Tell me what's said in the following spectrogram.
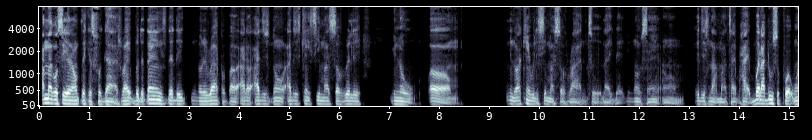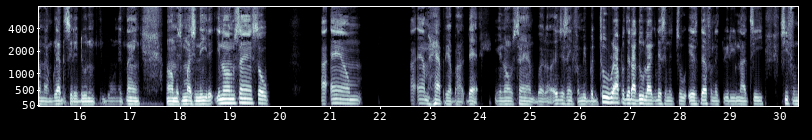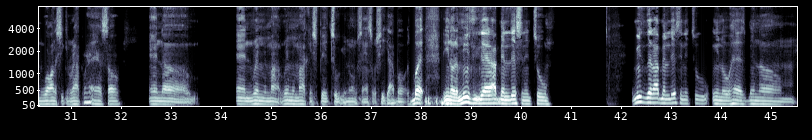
I'm not gonna say it. I don't think it's for guys, right? But the things that they, you know, they rap about, I don't. I just don't. I just can't see myself really, you know, um, you know, I can't really see myself riding to it like that. You know what I'm saying? Um, it's just not my type of hype. But I do support women. I'm glad to see they doing doing their thing. Um, it's much needed. You know what I'm saying? So I am I am happy about that. You know what I'm saying? But uh, it just ain't for me. But two rappers that I do like listening to is definitely 3D Na'Tee. She's from New Orleans. She can rap her ass off. And um and Remy Ma, Remy Ma can spit too, you know what I'm saying? So she got balls. But you know, the music that I've been listening to music that I've been listening to, you know, has been um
